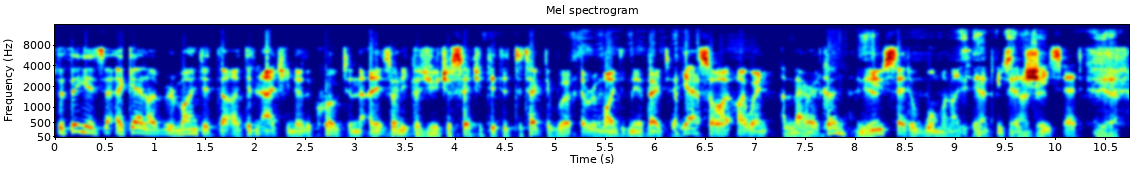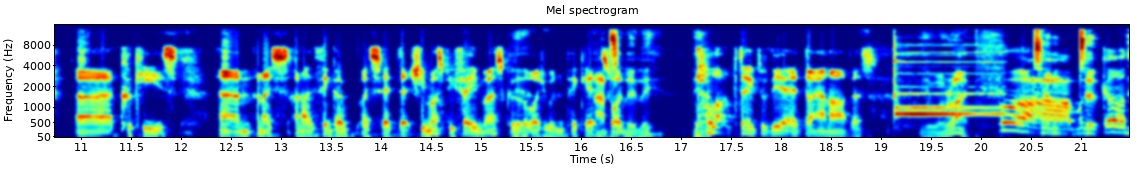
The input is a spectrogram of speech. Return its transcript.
The thing is, again, I'm reminded that I didn't actually know the quote, and, and it's only because you just said you did the detective work that reminded me about it. Yeah, so I, I went American. Yeah. You said a woman, I think. Yeah, you said yeah, she did. said Yeah. uh, cookies, um, and I and I think I, I said that she must be famous because otherwise you wouldn't pick it. Absolutely. So plucked out of the air Diane Arbus. You were right. Oh To- my to- God!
